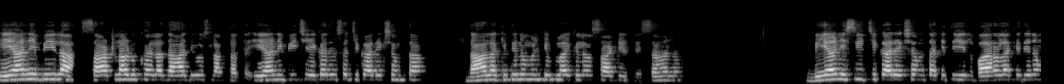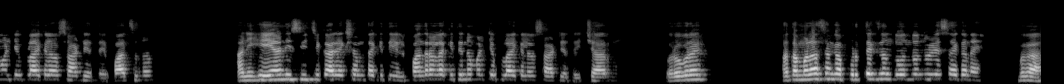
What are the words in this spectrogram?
ए आणि बी ला साठ लाडू खायला दहा दिवस लागतात. ए आणि बी ची एका दिवसाची कार्यक्षमता दहा ला कितीनं मल्टिप्लाय केल्यावर साठ येते? सहा न बी आणि सी ची कार्यक्षमता किती येईल? बाराला कितीनं मल्टिप्लाय केल्यावर साठ येते? पाच न आणि ए आणि सी ची कार्यक्षमता किती येईल? पंधराला कितीनं मल्टिप्लाय केल्यावर साठ येते? चार बरोबर आहे? आता मला सांगा प्रत्येक जण दोन दोन वेळेस आहे का नाही? बघा.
